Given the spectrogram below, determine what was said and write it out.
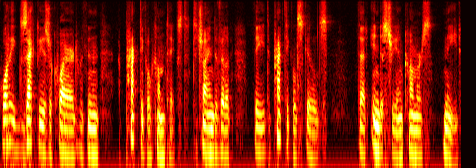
what exactly is required within a practical context to try and develop the, the practical skills that industry and commerce need.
